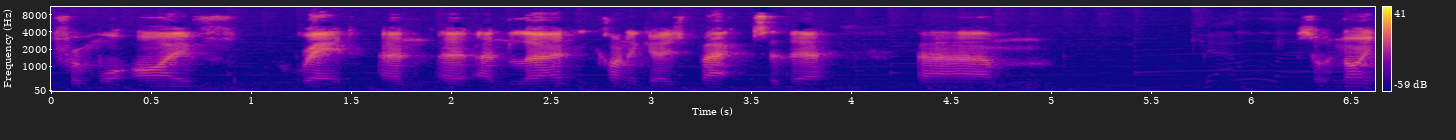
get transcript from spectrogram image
from what I've read and uh, and learned, it kind of goes back to the um, sort of 19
